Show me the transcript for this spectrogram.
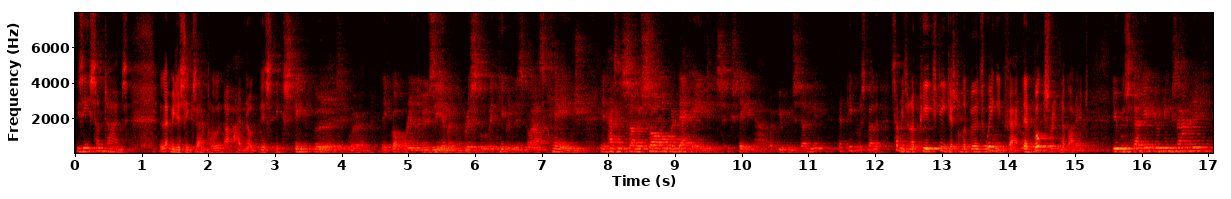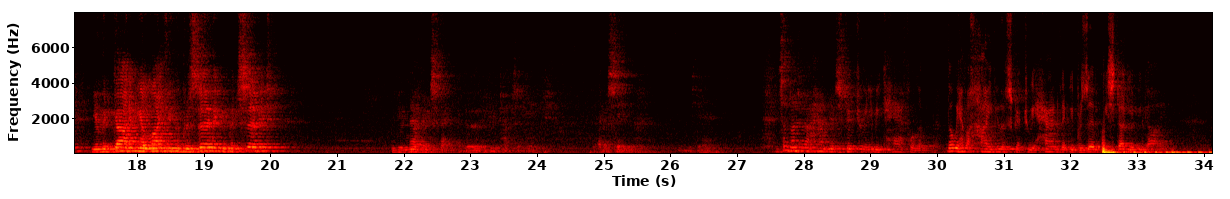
You see, sometimes, let me just example, I don't know, this extinct bird, as it were. They've got one in the museum in Bristol. They keep it in this glass cage. It hasn't sung a song for decades. It's extinct now, you can study it. There are people who spell it. Somebody's done a PhD just on the bird's wing, in fact. There are books written about it. You can study it, you can examine it, you could guard it in your life, you could preserve it, you could serve it. But you never expect a bird if you touch a cage ever see Sometimes with our handling of Scripture, we need to be careful that though we have a high view of Scripture, we handle it, we preserve it, we study it, we guard it.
